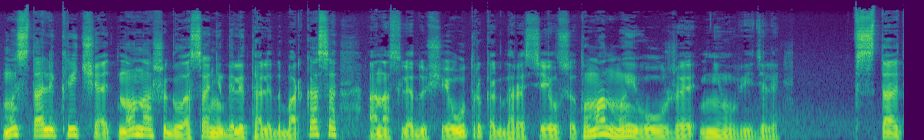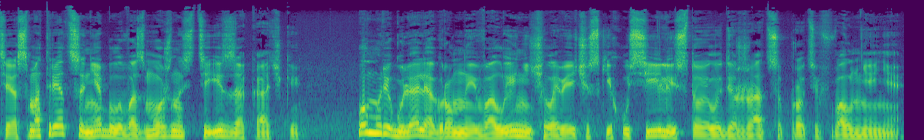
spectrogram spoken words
мы стали кричать, но наши голоса не долетали до баркаса, а на следующее утро, когда рассеялся туман, мы его уже не увидели. Встать и осмотреться не было возможности из-за качки – по морю гуляли огромные валы нечеловеческих усилий, стоило держаться против волнения.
